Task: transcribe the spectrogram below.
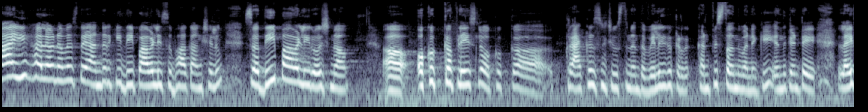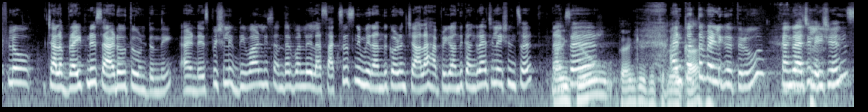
హాయ్ హలో నమస్తే. అందరికీ దీపావళి శుభాకాంక్షలు. సో దీపావళి రోజున ఒక్కొక్క ప్లేస్లో ఒక్కొక్క క్రాకర్స్ని చూస్తున్నంత వెలుగు ఇక్కడ కనిపిస్తోంది మనకి. ఎందుకంటే లైఫ్లో చాలా బ్రైట్నెస్ యాడ్ అవుతూ ఉంటుంది. అండ్ ఎస్పెషల్లీ దివాళీ సందర్భంలో ఇలా సక్సెస్ని మీరు అందుకోవడం చాలా హ్యాపీగా ఉంది. కంగ్రాచులేషన్ సార్. సార్. అండ్ కొత్త పెళ్ళి కూతురు కంగ్రాచులేషన్స్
